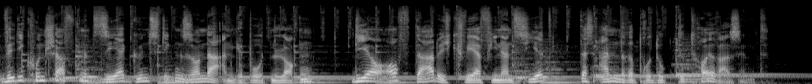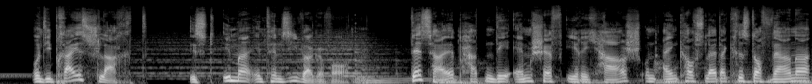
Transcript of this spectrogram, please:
will die Kundschaft mit sehr günstigen Sonderangeboten locken, die er oft dadurch querfinanziert, dass andere Produkte teurer sind. Und die Preisschlacht ist immer intensiver geworden. Deshalb hatten DM-Chef Erich Harsch und Einkaufsleiter Christoph Werner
